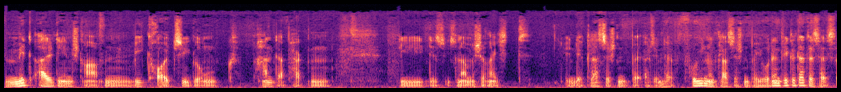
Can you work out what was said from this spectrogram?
mit all den Strafen wie Kreuzigung, Handabhacken, die das islamische Recht in der klassischen, also in der frühen und klassischen Periode entwickelt hat. Das heißt,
